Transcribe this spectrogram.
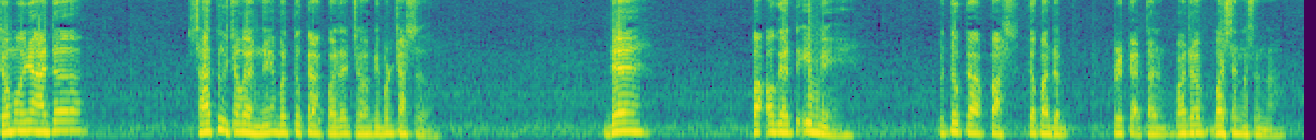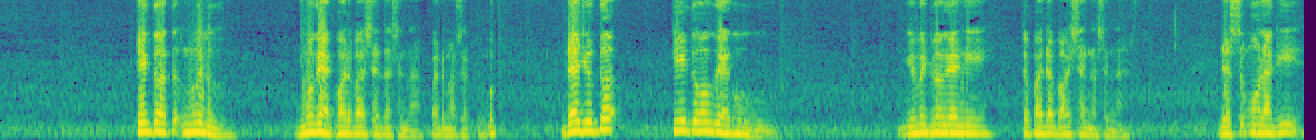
Contohnya ada satu cawangan ni bertukar kepada cawangan yang berjasa. Dan Pak orang tu email bertukar pas kepada perikatan pada bahasa nasional. Tiga tu ngelu juga kepada bahasa nasional pada masa itu. Dan juga tiga orang guru. Dia menjual ni kepada bahasa nasional. Dan semua lagi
